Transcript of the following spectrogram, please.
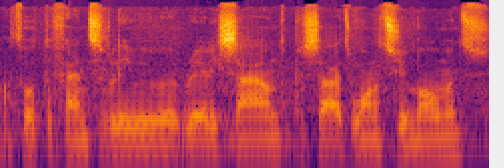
I thought defensively we were really sound, besides one or two moments,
